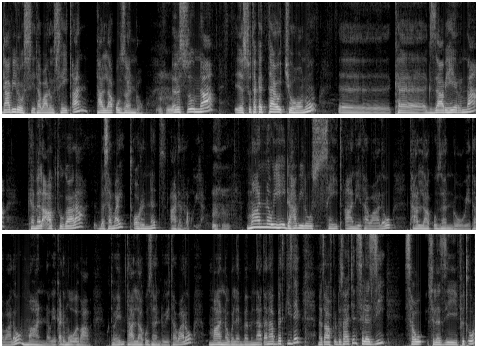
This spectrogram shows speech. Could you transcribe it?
ዳቢሎስ የተባለው ሰይጣን ታላቁ ዘንዶ እሱና የእሱ ተከታዮች የሆኑ ከእግዚአብሔርና ከመላእክቱ ጋር በሰማይ ጦርነት አደረጉ ይላል። ማን ነው ይሄ ዳቢሎስ ሰይጣን የተባለው ታላቁ ዘንዶ የተባለው ማን ነው? የቀድሞ እባብ ወይም ታላቁ ዘንዶ የተባለው ማን ነው ብለን በምናጠናበት ጊዜ መጽሐፍ ቅዱሳችን ስለዚህ ሰው ስለዚህ ፍጡር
